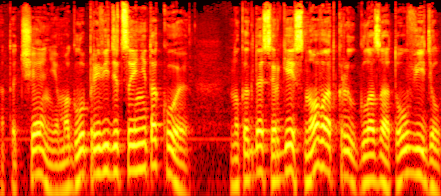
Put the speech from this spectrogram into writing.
От отчаяния могло привидеться и не такое. Но когда Сергей снова открыл глаза, то увидел,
